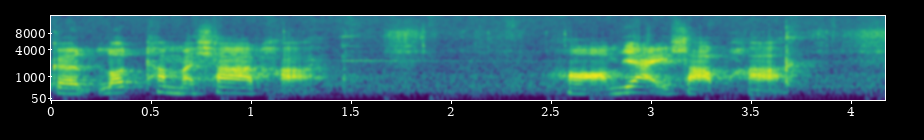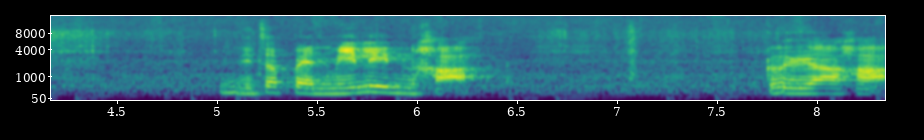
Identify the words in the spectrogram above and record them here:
เกิร์ตรสธรรมชาติค่ะ หอมใหญ่สับค่ะอันนี้จะเป็นมิรินค่ะ เกลือค่ะ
